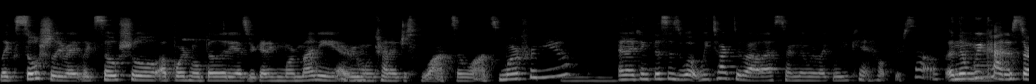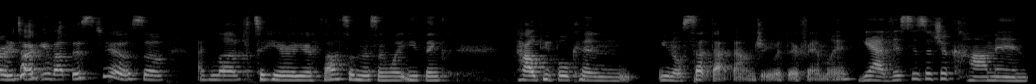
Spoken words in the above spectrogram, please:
like socially right? Like social upward mobility as you're getting more money everyone kind of just wants and wants more from you. Mm-hmm. and i think this is what we talked about last time that we're like well you can't help yourself. And then we kind of started talking about this too. So i'd love to hear your thoughts on this and what you think how people can you know set that boundary with their family. Yeah, this is such a common,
